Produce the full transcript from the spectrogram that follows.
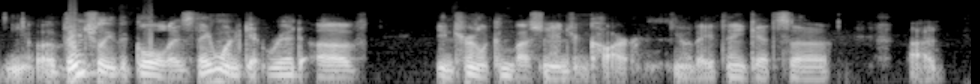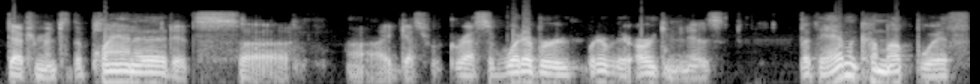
you know eventually the goal is they want to get rid of the internal combustion engine car. You know they think it's a, a detriment to the planet it's uh, uh, i guess regressive whatever whatever their argument is. But they haven't come up with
